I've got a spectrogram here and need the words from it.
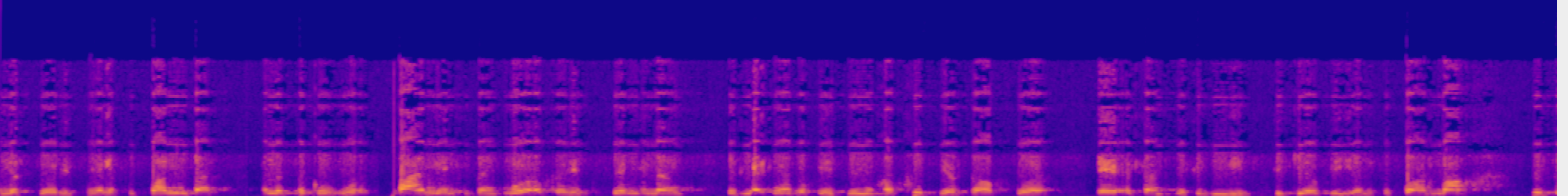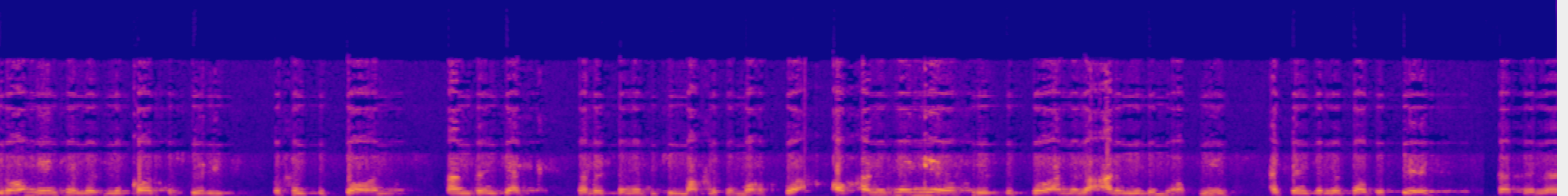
hulle stories nie. Hulle verstaan nie dat hulle sukkel oor. Baie mense dink o, okay, jy's 'n vreemdeling, dit lyk net of jy doen nog goed vir jouself. So jy is dan seker die die guilty in verstaan, maar sodra mense hulle mekaar se stories begin verstaan, dan dink ek sal dit dinge bietjie makliker maak. So al gaan dit nou nie 'n groot verskil aan hulle armoede maak nie. Ek dink hulle sal besef dat hulle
